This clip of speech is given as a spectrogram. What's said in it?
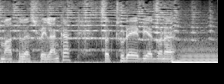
Matale, Sri Lanka. So today we are gonna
